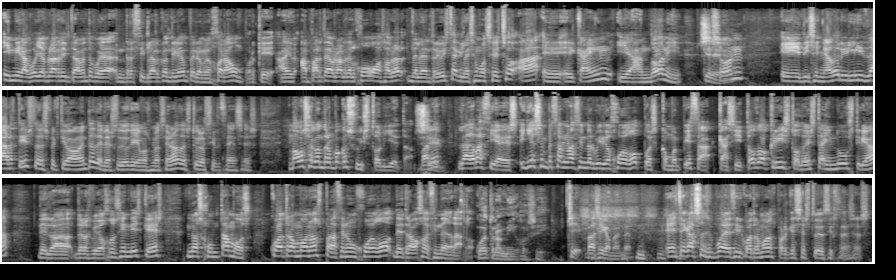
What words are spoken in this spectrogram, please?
Y mira, voy a hablar literalmente, voy a reciclar contenido, pero mejor aún, porque a- aparte de hablar del juego, vamos a hablar de la entrevista que les hemos hecho a eh, Caín y a Andoni, que Sí. son eh, diseñador y lead artist, respectivamente, del estudio que hemos mencionado, de estudios circenses. Vamos a contar un poco su historieta, ¿vale? Sí. La gracia es, ellos empezaron haciendo el videojuego, pues como empieza casi todo Cristo de esta industria, de, la- de los videojuegos indies, que es, nos juntamos cuatro monos para hacer un juego de trabajo de fin de grado. Cuatro amigos, sí. Sí, básicamente. En este caso se puede decir cuatro monos porque es estudio circenses.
